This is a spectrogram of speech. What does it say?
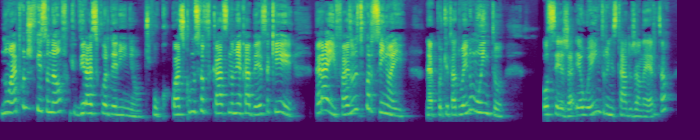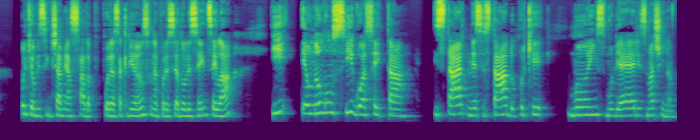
não é tão difícil não virar esse cordeirinho. Tipo, quase como se eu ficasse na minha cabeça que, peraí, faz um esforcinho aí, né? Porque tá doendo muito. Ou seja, eu entro em estado de alerta, porque eu me senti ameaçada por essa criança, né? Por esse adolescente, sei lá. E eu não consigo aceitar estar nesse estado porque mães, mulheres, imagina,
